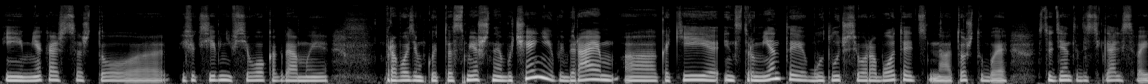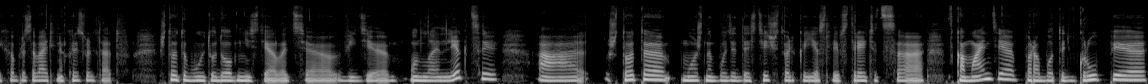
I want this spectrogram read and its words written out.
И мне кажется, что эффективнее всего, когда мы проводим какое-то смешанное обучение, выбираем, а, какие инструменты будут лучше всего работать на то, чтобы студенты достигали своих образовательных результатов. Что-то будет удобнее сделать э, в виде онлайн-лекции, а что-то можно будет достичь только если встретиться в команде, поработать в группе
